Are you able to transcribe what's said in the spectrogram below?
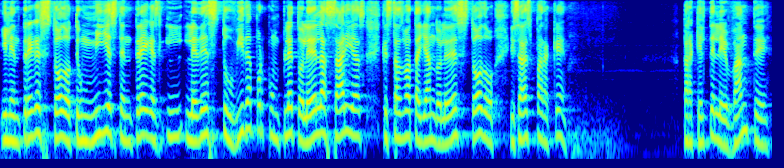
y le entregues todo, te humilles, te entregues, le des tu vida por completo, le des las áreas que estás batallando, le des todo. ¿Y sabes para qué? Para que Él te levante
